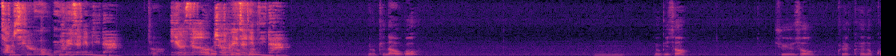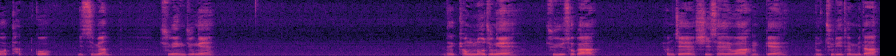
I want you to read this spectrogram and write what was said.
잠시 후 우회전입니다. 자, 이어서 좌회전입니다. 이렇게 나오고 음, 여기서 주유소 클릭해 놓고 닫고 있으면 주행 중에 네, 경로 중에 주유소가 현재 시세와 함께 노출이 됩니다.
